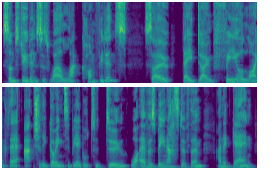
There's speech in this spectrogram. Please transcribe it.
Some students as well lack confidence So they don't feel like they're actually going to be able to do whatever's been asked of them. And again,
